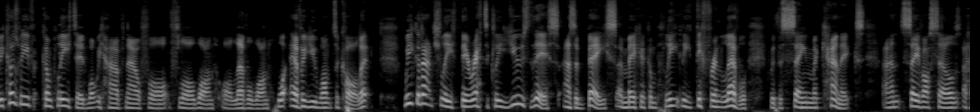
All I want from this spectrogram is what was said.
because we've completed what we have now for floor one or level one, whatever you want to call it, we could actually theoretically use this as a base and make a completely different level with the same mechanics and save ourselves a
